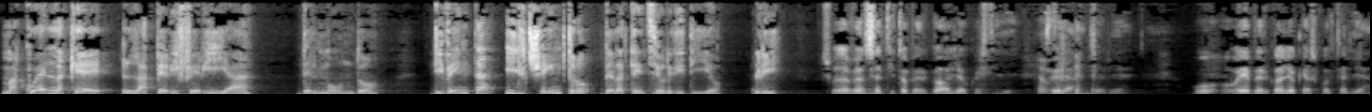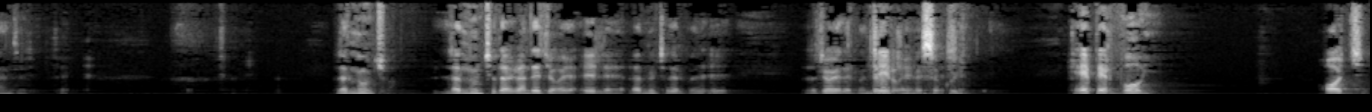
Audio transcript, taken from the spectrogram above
Ma quella che è la periferia del mondo diventa il centro dell'attenzione di Dio. Lì. Scusa, avevano sentito Bergoglio questi, questi angeli. Eh? O, o è Bergoglio che ascolta gli angeli? L'annuncio l'annuncio della grande gioia è l'annuncio del eh, la gioia del Vangelo è messo qui, che è per voi, oggi.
